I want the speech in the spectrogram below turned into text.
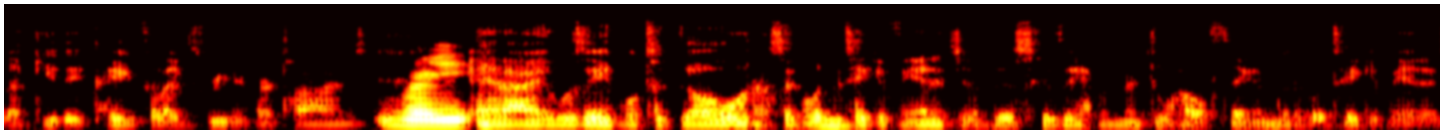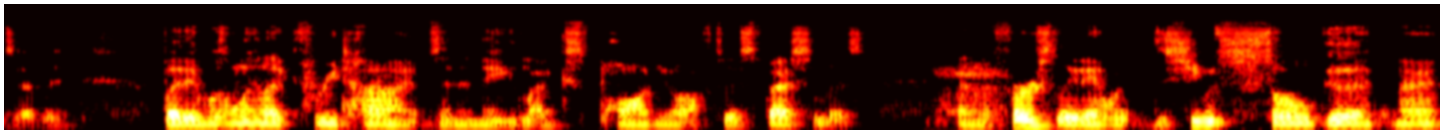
like you they paid for like three different times right. and I was able to go and I was like, let me take advantage of this because they have a mental health thing. I'm going to go take advantage of it. But it was only like three times, and then they like pawn you off to a specialist. And the first lady, I went, she was so good, and I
